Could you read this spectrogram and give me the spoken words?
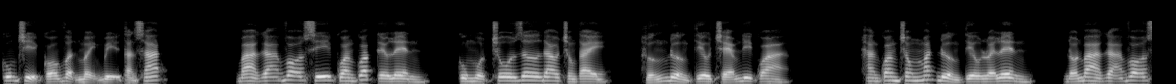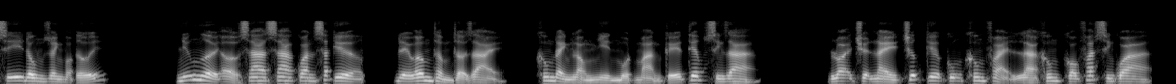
cũng chỉ có vận mệnh bị tàn sát. Ba gã võ sĩ quang quắc kêu lên cùng một chỗ giơ đao trong tay hướng đường tiêu chém đi qua. Hàn quang trong mắt đường tiêu lóe lên đón ba gã võ sĩ đông doanh vọt tới. Những người ở xa xa quan sát kia đều âm thầm thở dài, không đành lòng nhìn một màn kế tiếp sinh ra. Loại chuyện này trước kia cũng không phải là không có phát sinh qua,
